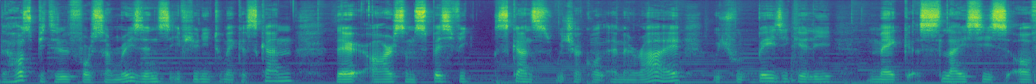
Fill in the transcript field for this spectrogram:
the hospital for some reasons, if you need to make a scan, there are some specific scans which are called MRI, which would basically make slices of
